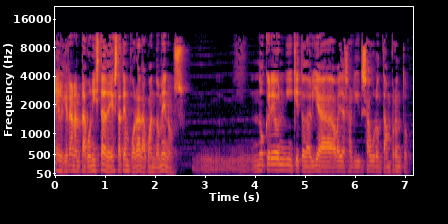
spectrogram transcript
el gran antagonista de esta temporada, cuando menos. No creo ni que todavía vaya a salir Sauron tan pronto,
